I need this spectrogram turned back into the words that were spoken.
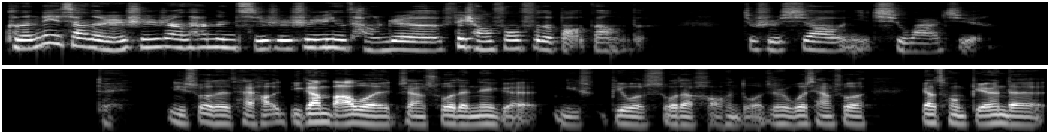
可能内向的人身上，他们其实是蕴藏着非常丰富的宝藏的，就是需要你去挖掘。对，你说的太好，你刚把我想说的那个，你比我说的好很多。就是我想说，要从别人的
